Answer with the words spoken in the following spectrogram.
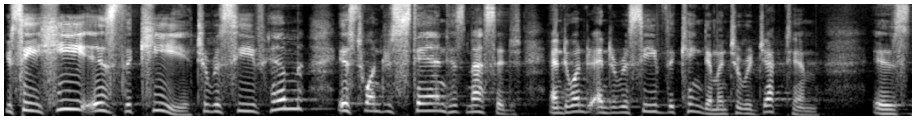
You see, he is the key. To receive him is to understand his message and to, under, and to receive the kingdom. And to reject him is,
